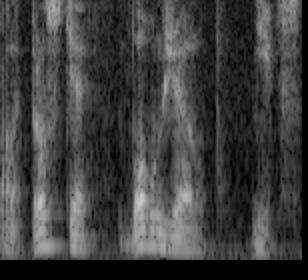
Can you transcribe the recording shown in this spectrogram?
Ale prostě, bohužel, nic.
